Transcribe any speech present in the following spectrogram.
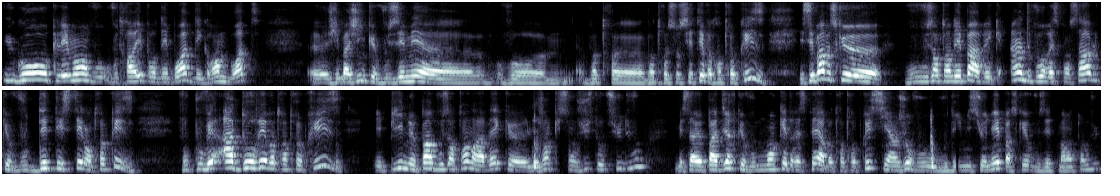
Hugo, Clément, vous, travaillez pour des boîtes, des grandes boîtes. Euh, j'imagine que vous aimez euh, votre, votre société, votre entreprise. Et c'est pas parce que vous vous entendez pas avec un de vos responsables que vous détestez l'entreprise. Vous pouvez adorer votre entreprise et puis ne pas vous entendre avec euh, les gens qui sont juste au-dessus de vous. Mais ça ne veut pas dire que vous manquez de respect à votre entreprise si un jour vous, vous démissionnez parce que vous êtes mal entendu.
